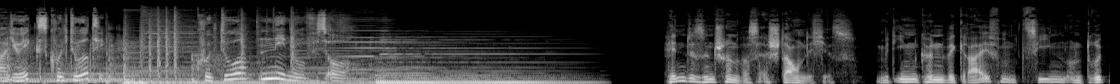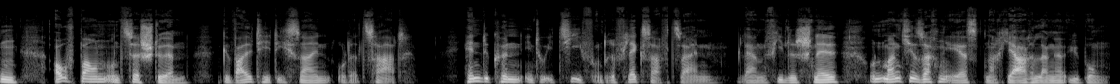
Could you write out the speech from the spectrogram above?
Radio X Kulturtipp. Kultur nicht nur fürs Ohr. Hände sind schon was Erstaunliches. Mit ihnen können wir greifen, ziehen und drücken, aufbauen und zerstören, gewalttätig sein oder zart. Hände können intuitiv und reflexhaft sein, lernen vieles schnell und manche Sachen erst nach jahrelanger Übung.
